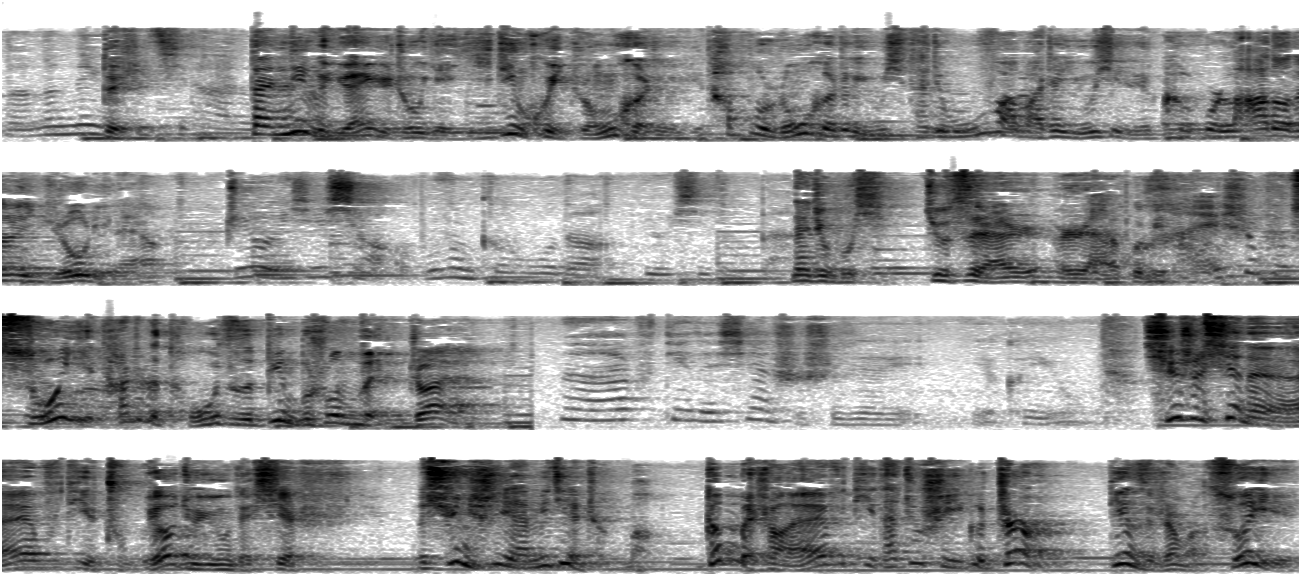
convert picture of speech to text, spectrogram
的，那那个是其他的。但那个元宇宙也一定会融合这个游戏，它不融合这个游戏，它就无法把这游戏里的客户拉到它的宇宙里来啊。只有一些小部分客户的游戏戏怎么办？那就不行，就自然而然会被。还是不行。所以它这个投资并不是说稳赚的。那 NFT 在现实世界里也可以用吗？其实现在 NFT 主要就用在现实世界，那虚拟世界还没建成嘛。根本上 NFT 它就是一个证儿，电子证嘛，所以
